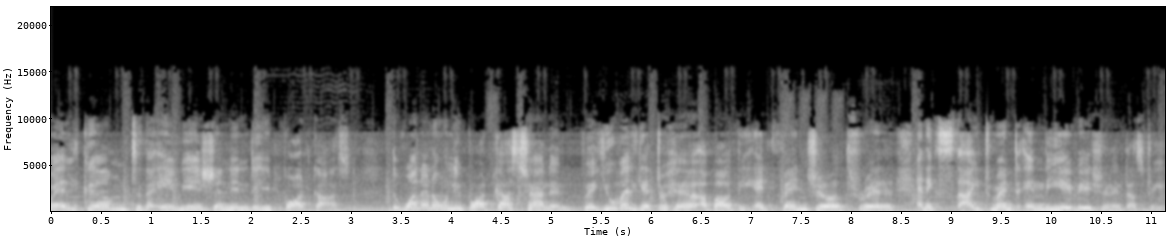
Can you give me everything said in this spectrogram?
Welcome to the Aviation Indeed podcast, the one and only podcast channel where you will get to hear about the adventure, thrill, and excitement in the aviation industry.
